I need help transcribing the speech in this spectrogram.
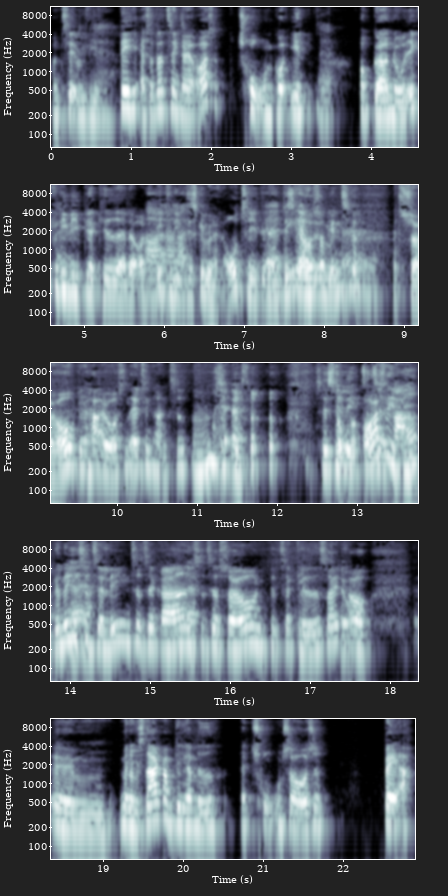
håndterer vi lige Ja. det? Altså der tænker jeg også, at troen går ind Ja. Og gør noget. Ikke fordi vi ikke bliver kede af det, og Nej, ikke fordi nej. det skal vi jo have lov til. Det er Ja, ja, en det del skal det. som mennesker. Ja, ja, ja. At sørge, det har jo også en, alting har en tid. Mm. Ja. Det står der også i at. Bibelen. En Ja, tid ja. til at le, en tid til at græde, Ja. en tid til at sørge, en tid til at glæde sig. Ikke? Jo. Og, øhm, men når vi snakker om det her med, at troen så også bærer,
